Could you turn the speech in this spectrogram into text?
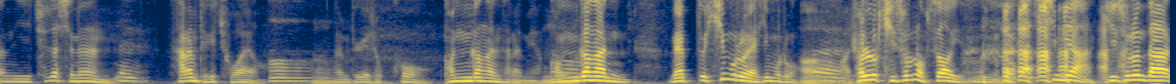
일단 이 최자 씨는 네. 사람이 되게 좋아요. 아. 사람이 되게 좋고 건강한 사람이에요. 음. 건강한 랩도 힘으로 해 힘으로. 아, 네. 별로 기술은 없어. 이- 이- 힘이야. 기술은 다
